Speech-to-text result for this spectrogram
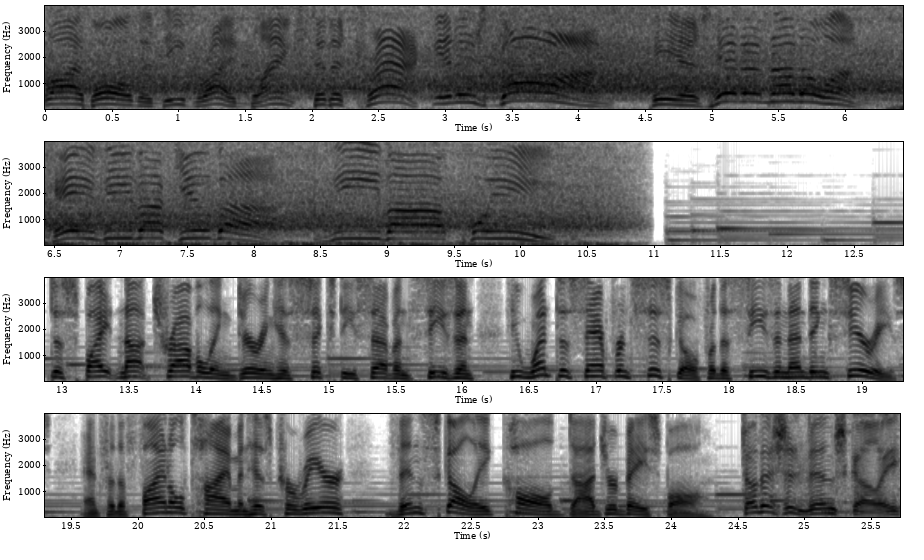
fly ball to deep right blanks to the track. It is gone. He has hit another one. Que viva Cuba. Viva Puig. Despite not traveling during his 67th season, he went to San Francisco for the season ending series, and for the final time in his career, Vin Scully called Dodger baseball. So, this is Vin Scully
